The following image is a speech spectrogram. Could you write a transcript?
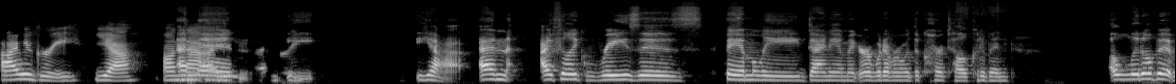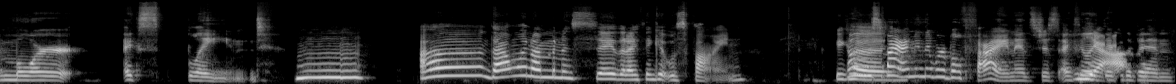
I agree. Yeah. On and that, I- then yeah and i feel like raises family dynamic or whatever with the cartel could have been a little bit more explained Hmm. Uh, that one I'm gonna say that I think it was fine. no, it Because was fine i mean they were both fine it's just i feel like there could have been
